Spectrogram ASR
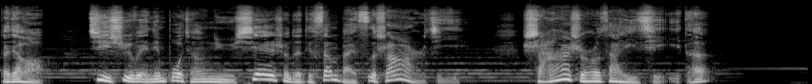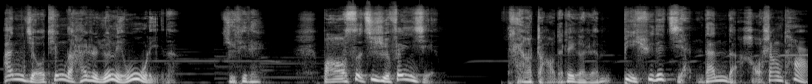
大家好，继续为您播讲《女先生》的第三百四十二集。啥时候在一起的？安九听的还是云里雾里的。具体的，宝四继续分析。他要找的这个人必须得简单的，好上套，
